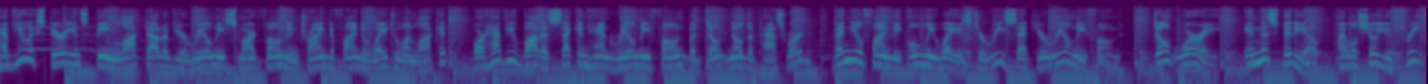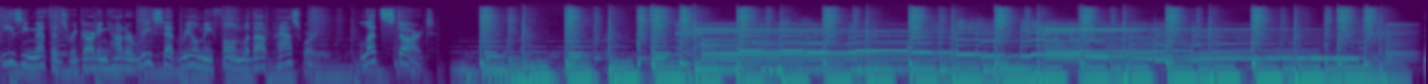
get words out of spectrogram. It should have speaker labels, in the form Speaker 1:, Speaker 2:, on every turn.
Speaker 1: Have you experienced being locked out of your Realme smartphone and trying to find a way to unlock it? Or have you bought a second-hand Realme phone but don't know the password? Then you'll find the only way is to reset your Realme phone. Don't worry. In this video, I will show you 3 easy methods regarding how to reset Realme phone without password. Let's start.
